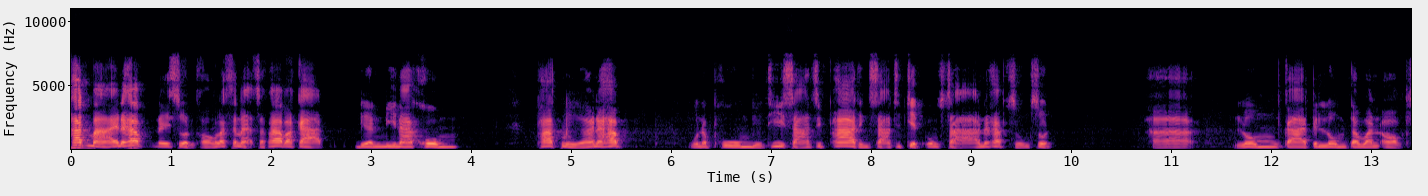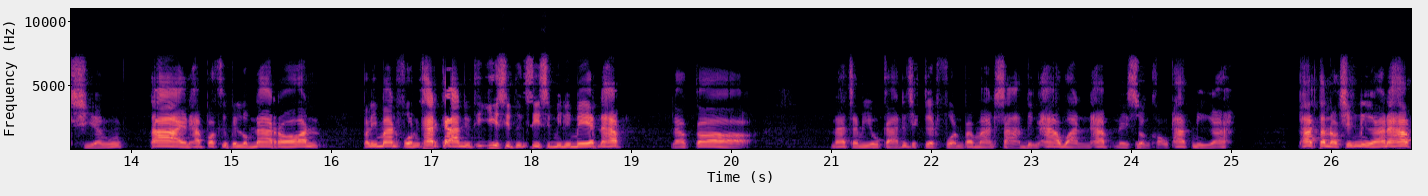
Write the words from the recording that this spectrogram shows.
คาดหมายนะครับ ในส่วนของลักษณะสภาพอากาศเดือนมีนาคม ภาคเหนือนะครับ อุณหภูมิอยู่ที่ 35-37 องศานะครับ สูงสุดลมกลายเป็นลมตะวันออกเฉียงใต้นะครับ ก็คือเป็นลมหน้าร้อน ปริมาณฝนคาดการณ์อยู่ที่ 20-40มิลิเมตรนะครับ แล้วก็ น่าจะมีโอกาสที่จะเกิดฝนประมาณ 3-5 วันนะครับ ในส่วนของภาคเหนือ ภาคตะวันออกเฉียงเหนือนะครับ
